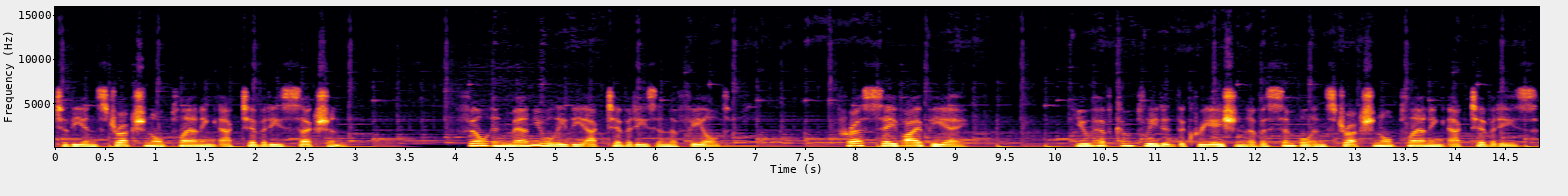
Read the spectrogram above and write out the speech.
to the Instructional Planning Activities section. Fill in manually the activities in the field. Press Save IPA. You have completed the creation of a simple instructional planning activities.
